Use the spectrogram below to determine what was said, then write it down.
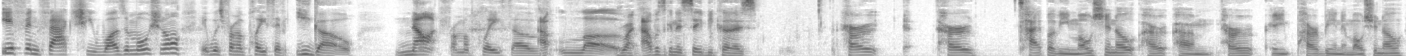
if in fact she was emotional it was from a place of ego not from a place of love Right. I was gonna say because her her type of emotional her um her her being emotional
